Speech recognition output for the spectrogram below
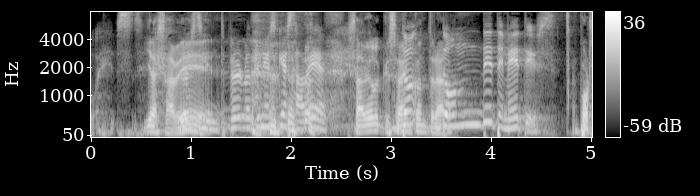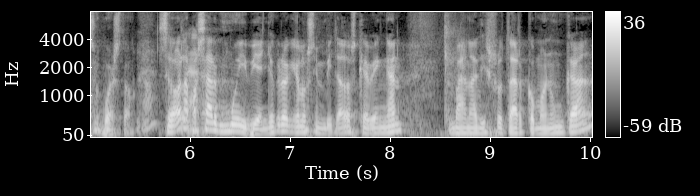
pues. Ya sabe. Lo siento, pero lo tienes que saber. Sabe lo que se va a encontrar. ¿Dónde te metes? Por supuesto. ¿No? Se lo van a pasar muy bien. Yo creo que los invitados que vengan van a disfrutar como nunca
